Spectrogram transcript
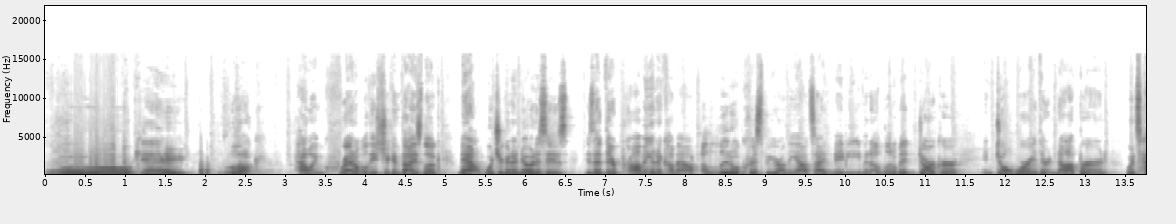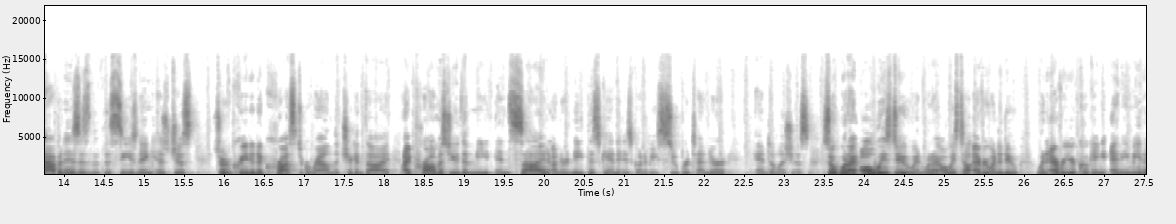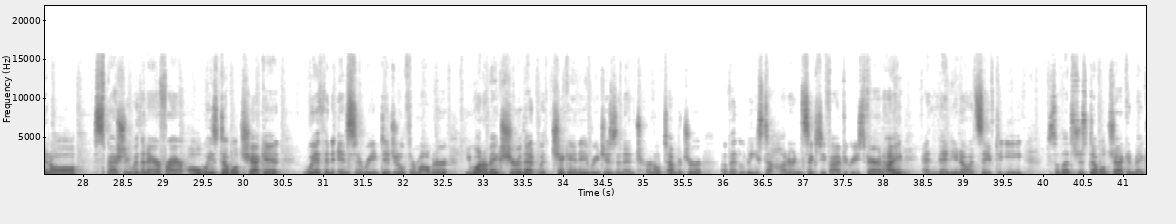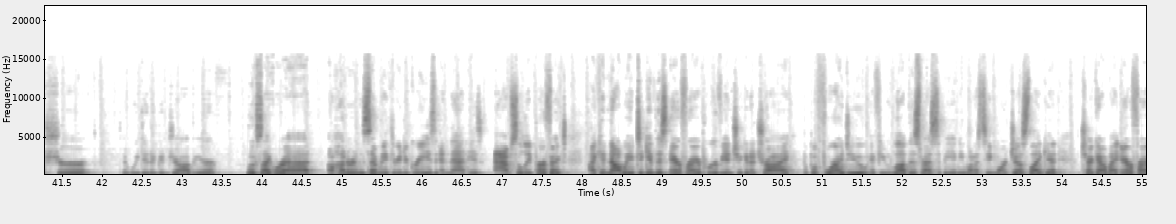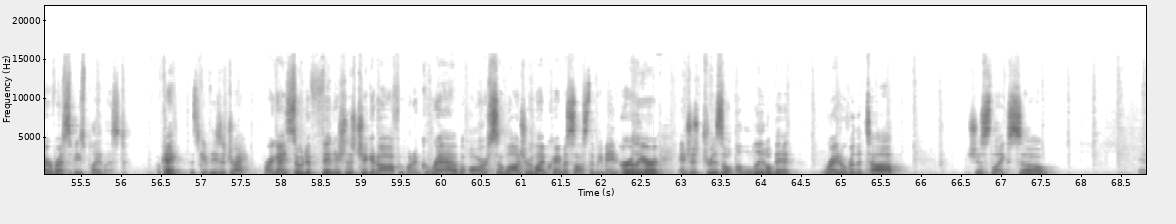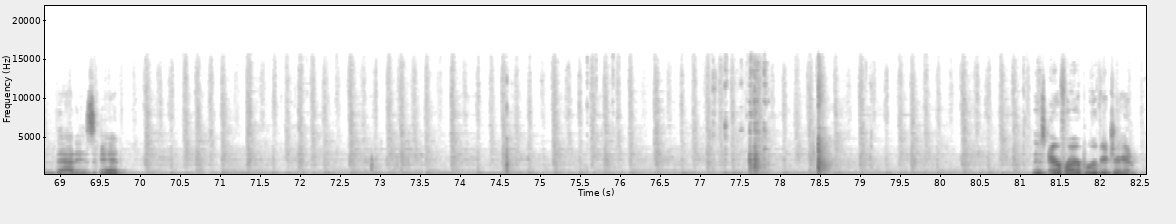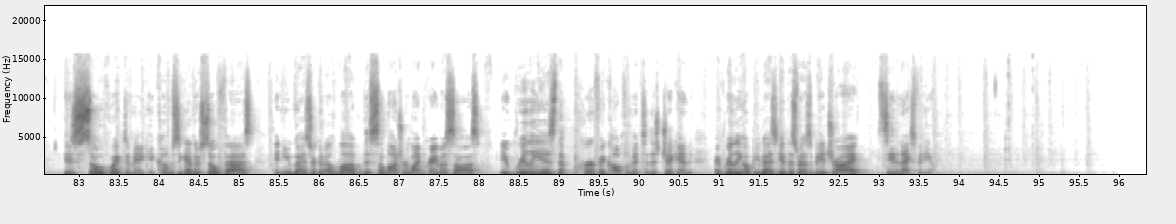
Whoa, Okay, look, how incredible these chicken thighs look. Now, what you're gonna notice is, is that they're probably gonna come out a little crispier on the outside, maybe even a little bit darker. And don't worry, they're not burned. What's happened is, is that the seasoning has just sort of created a crust around the chicken thigh. I promise you the meat inside underneath the skin is gonna be super tender and delicious. So what I always do and what I always tell everyone to do, whenever you're cooking any meat at all, especially with an air fryer, always double check it with an instant read digital thermometer. You wanna make sure that with chicken, it reaches an internal temperature of at least 165 degrees Fahrenheit, and then you know it's safe to eat. So let's just double check and make sure that we did a good job here. Looks like we're at 173 degrees and that is absolutely perfect. I cannot wait to give this air fryer Peruvian chicken a try. But before I do, if you love this recipe and you wanna see more just like it, check out my air fryer recipes playlist. Okay, let's give these a try. All right guys, so to finish this chicken off, we wanna grab our cilantro lime crema sauce that we made earlier and just drizzle a little bit right over the top, just like so. And that is it. This air fryer Peruvian chicken is so quick to make. It comes together so fast and you guys are gonna love the cilantro lime crema sauce. It really is the perfect complement to this chicken. I really hope you guys give this recipe a try. See you in the next video.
